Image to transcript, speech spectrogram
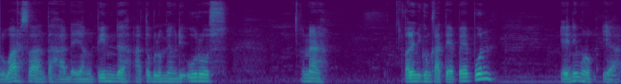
luarsa, entah ada yang pindah atau belum yang diurus. Nah, kalau nyinggung KTP pun ya ini ya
